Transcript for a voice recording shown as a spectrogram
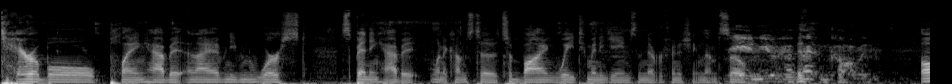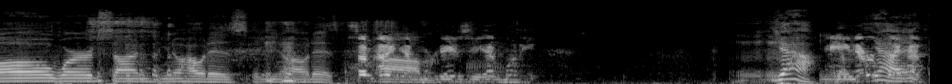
terrible playing habit, and I have an even worse spending habit when it comes to, to buying way too many games and never finishing them. So, Me and you have that in common. oh word, son, you know how it is. You know how it is. Somehow you have Um, more games you have money. Yeah, And you never yeah, play I- half.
